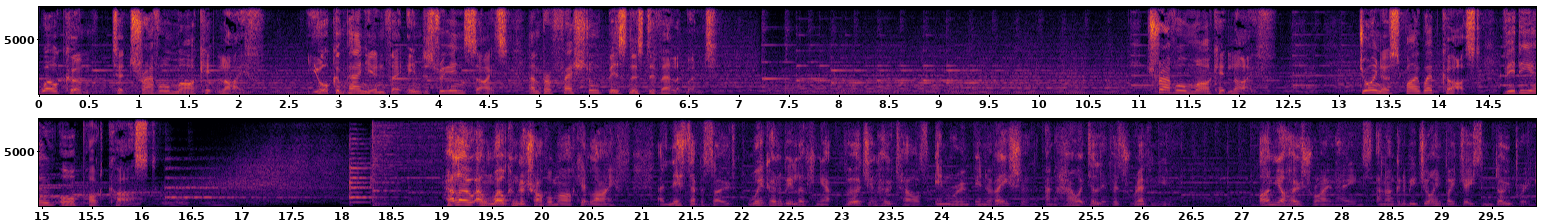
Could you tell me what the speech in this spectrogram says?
Welcome to Travel Market Life, your companion for industry insights and professional business development. Travel Market Life. Join us by webcast, video, or podcast. Hello, and welcome to Travel Market Life. And this episode, we're going to be looking at Virgin Hotels in room innovation and how it delivers revenue. I'm your host, Ryan Haynes, and I'm going to be joined by Jason Doebrich,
